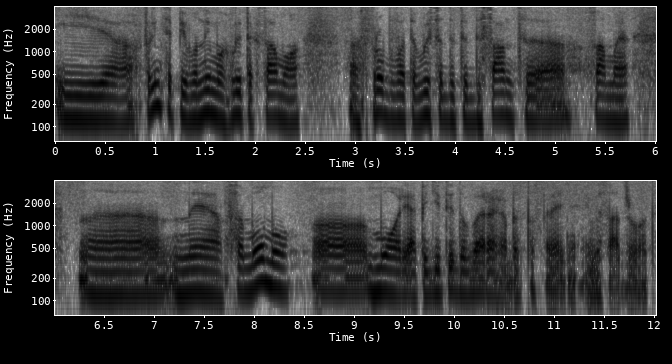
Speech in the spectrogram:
І, е, в принципі, вони могли так само спробувати висадити десант саме не в самому морі, а підійти до берега безпосередньо і висаджувати.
